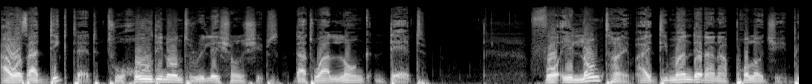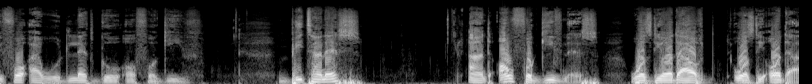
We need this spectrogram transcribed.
I was addicted to holding on to relationships that were long dead. For a long time, I demanded an apology before I would let go or forgive. Bitterness and unforgiveness was the order of was the order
